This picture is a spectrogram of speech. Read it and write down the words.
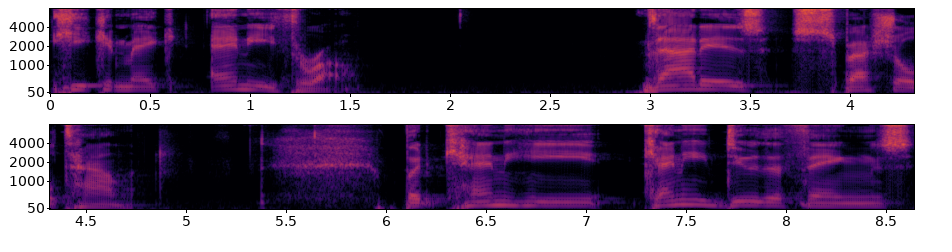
He can make any throw. That is special talent. But can he can he do the things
